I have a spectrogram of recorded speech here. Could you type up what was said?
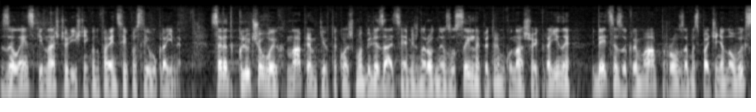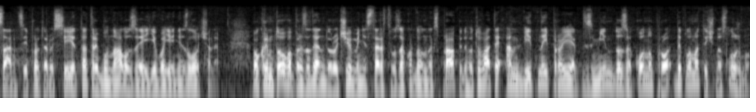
Зеленський на щорічній конференції послів України. Серед ключових напрямків також мобілізація міжнародних зусиль на підтримку нашої країни йдеться зокрема про забезпечення нових санкцій проти Росії та трибуналу за її воєнні злочини. Окрім того, президент доручив Міністерству закордонних справ підготувати амбітний проєкт змін до закону про дипломатичну службу.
